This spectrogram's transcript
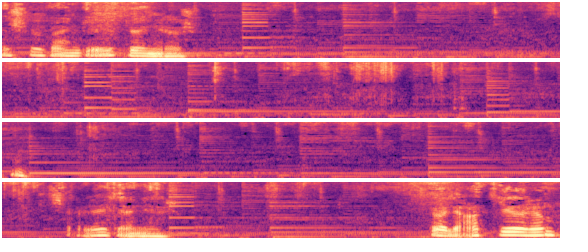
Ve şuradan geri dönüyorum. Böyle atlıyorum.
